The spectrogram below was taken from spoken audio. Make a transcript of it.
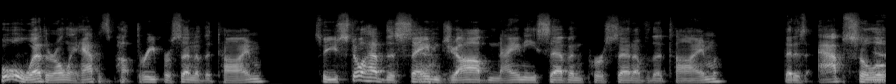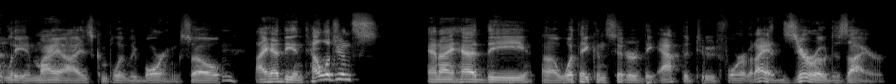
cool weather only happens about 3% of the time. So you still have the same yeah. job 97% of the time. That is absolutely, yeah. in my eyes, completely boring. So mm. I had the intelligence and I had the uh, what they considered the aptitude for it, but I had zero desire.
